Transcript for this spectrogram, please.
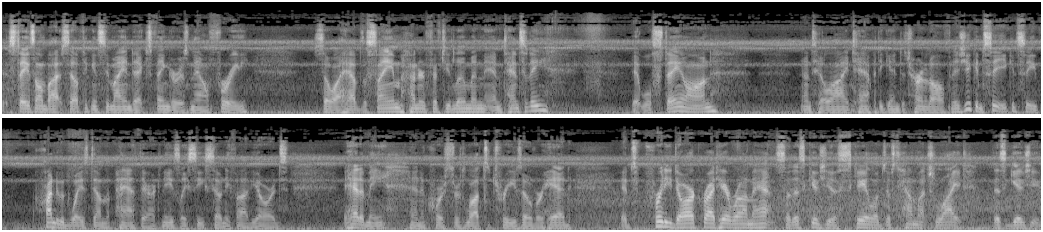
it stays on by itself. You can see my index finger is now free. So I have the same 150 lumen intensity. It will stay on until I tap it again to turn it off. And as you can see, you can see quite a good ways down the path there. I can easily see 75 yards ahead of me. And of course, there's lots of trees overhead. It's pretty dark right here where I'm at, so this gives you a scale of just how much light this gives you.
